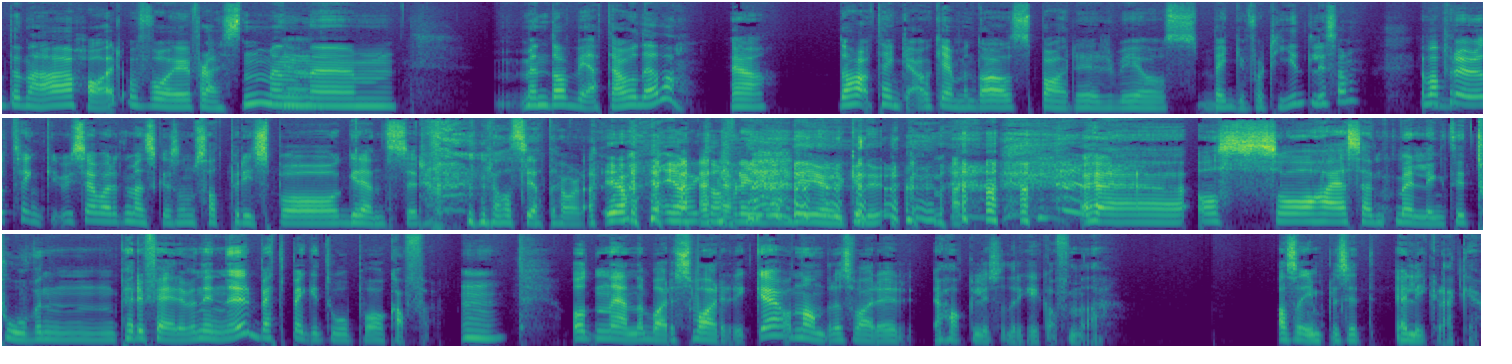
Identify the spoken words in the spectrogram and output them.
den er hard å få i fleisen, men, øhm, men da vet jeg jo det, da. Ja. Da tenker jeg ok, men da sparer vi oss begge for tid, liksom. Jeg bare prøver å tenke Hvis jeg var et menneske som satte pris på grenser La oss si at jeg var det. Ja, ja ikke sant, for det, gjør jo ikke du. uh, og så har jeg sendt melding til to ven, perifere venninner, bedt begge to på kaffe. Mm. Og den ene bare svarer ikke, og den andre svarer 'jeg har ikke lyst til å drikke kaffe med deg'. Altså implisitt 'jeg liker deg ikke'.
